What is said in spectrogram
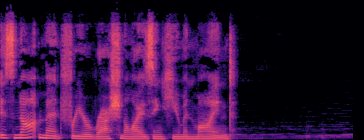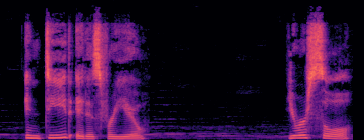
is not meant for your rationalizing human mind. Indeed, it is for you. Your soul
